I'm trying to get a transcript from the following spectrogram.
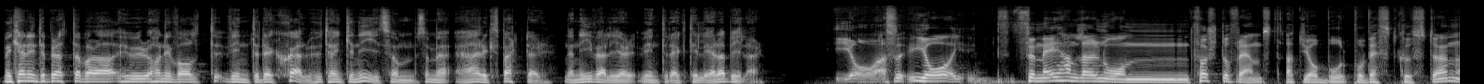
Men kan ni inte berätta bara, hur har ni valt vinterdäck själv? Hur tänker ni som, som är experter när ni väljer vinterdäck till era bilar? Ja, alltså, ja, för mig handlar det nog om först och främst att jag bor på västkusten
